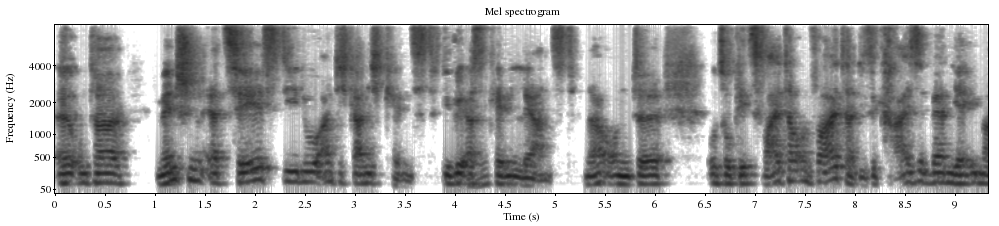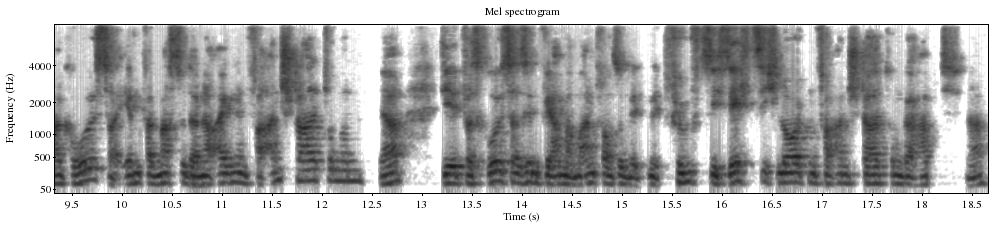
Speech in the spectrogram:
äh, unter Menschen erzählst, die du eigentlich gar nicht kennst, die du erst mhm. kennenlernst. Ne? Und, äh, und so geht's weiter und weiter. Diese Kreise werden ja immer größer. Irgendwann machst du deine eigenen Veranstaltungen, ja, die etwas größer sind. Wir haben am Anfang so mit, mit 50, 60 Leuten Veranstaltungen gehabt. Ne?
